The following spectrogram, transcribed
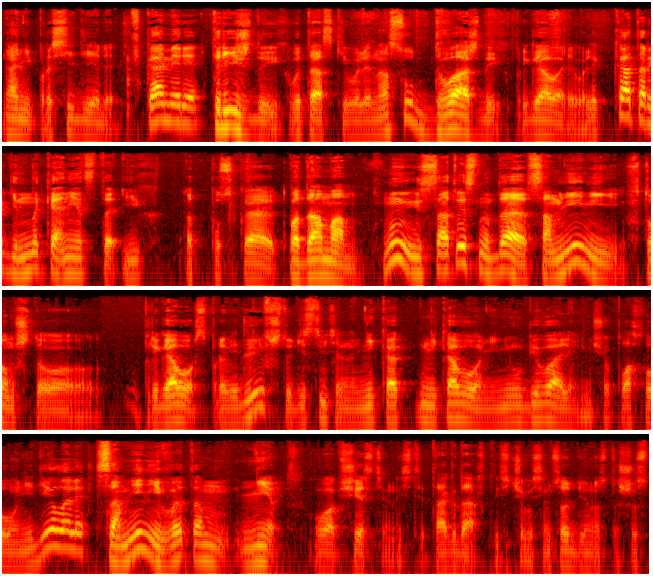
они просидели в камере, трижды их вытаскивали на суд, дважды их приговаривали к каторге, наконец-то их отпускают по домам. Ну и, соответственно, да, сомнений в том, что приговор справедлив, что действительно никак, никого они не убивали, ничего плохого не делали. Сомнений в этом нет у общественности тогда, в 1896.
